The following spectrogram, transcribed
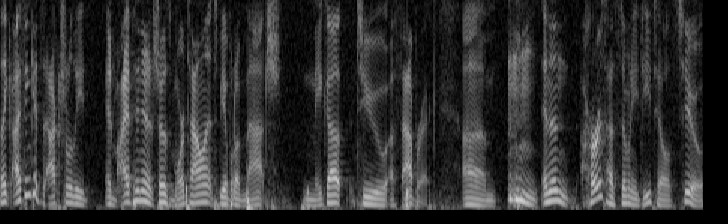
Like I think it's actually, in my opinion, it shows more talent to be able to match makeup to a fabric. Um, and then hers has so many details too,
